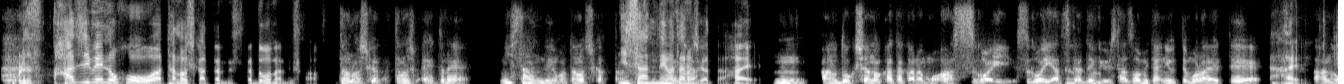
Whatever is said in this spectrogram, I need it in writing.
これ、初めの方は楽しかったんですか？どうなんですか？楽しかった楽しかったえっ、とね23年は楽しかった。?2、3年は楽しかっった。はい。た。うん、あの読者の方からも「あすごいすごいやつがデビューしたぞ」みたいに言ってもらえて、はい。あの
